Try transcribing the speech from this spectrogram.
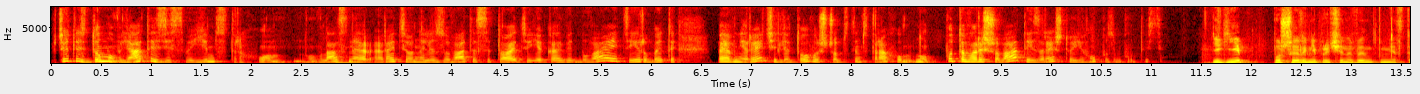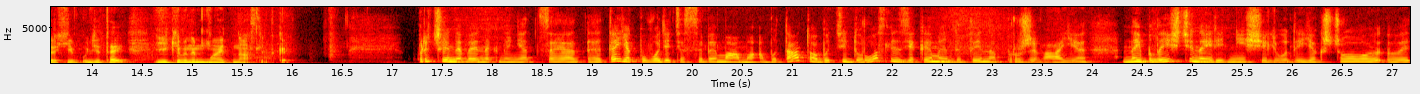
вчитись домовляти зі своїм страхом. Ну, власне, раціоналізувати ситуацію, яка відбувається, і робити певні речі для того, щоб з цим страхом ну, потоваришувати і, зрештою, його позбутися. Які є поширені причини виникнення страхів у дітей, і які вони мають наслідки? Причини виникнення це е, те, як поводяться себе мама або тато, або ті дорослі, з якими дитина проживає. Найближчі, найрідніші люди. Якщо е,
